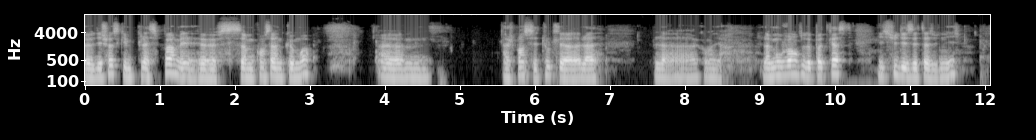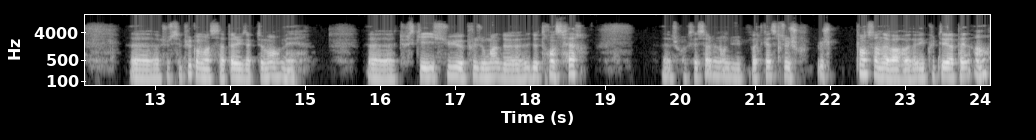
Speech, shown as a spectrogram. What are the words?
euh, des choses qui me plaisent pas, mais euh, ça me concerne que moi. Euh, je pense que c'est toute la, la, la comment dire la mouvance de podcast issue des États-Unis. Euh, je sais plus comment ça s'appelle exactement, mais tout ce qui est issu plus ou moins de, de transfert je crois que c'est ça le nom du podcast. Je, pense en avoir euh, écouté à peine un.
